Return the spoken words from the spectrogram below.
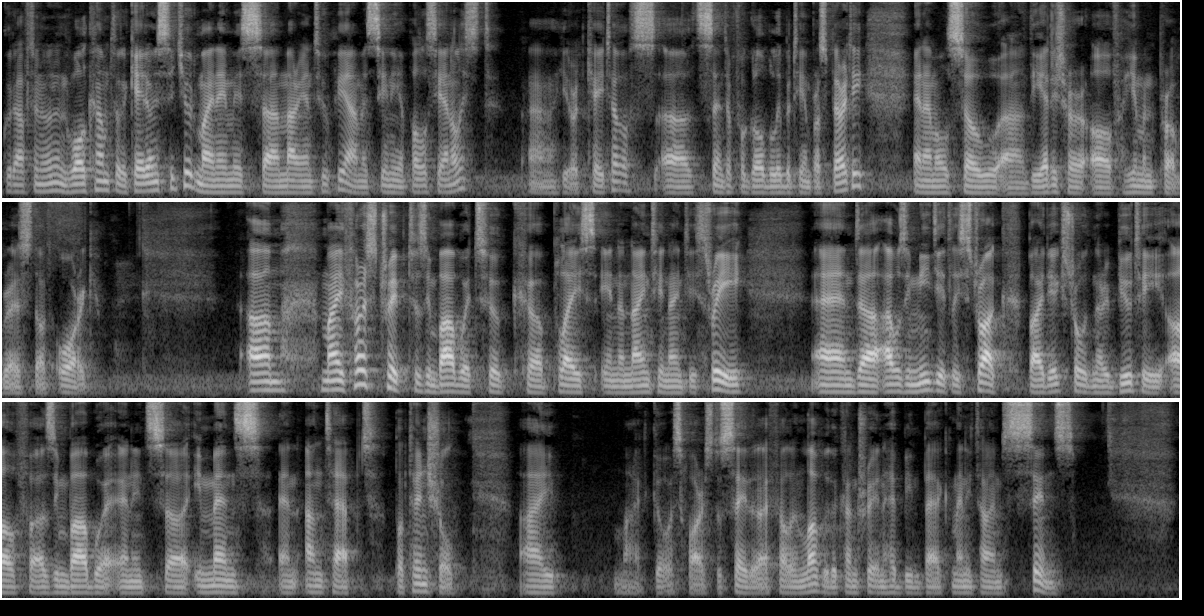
Good afternoon and welcome to the Cato Institute. My name is uh, Marian Tupy. I'm a senior policy analyst uh, here at Cato's uh, Center for Global Liberty and Prosperity, and I'm also uh, the editor of humanprogress.org. Um, my first trip to Zimbabwe took uh, place in 1993, and uh, I was immediately struck by the extraordinary beauty of Zimbabwe and its immense and untapped potential. I might go as far as to say that I fell in love with the country and have been back many times since.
